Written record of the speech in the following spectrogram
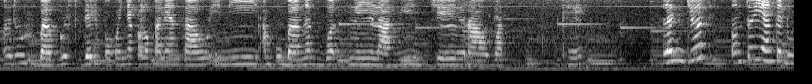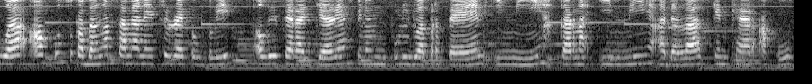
aduh bagus deh. Pokoknya kalau kalian tahu ini ampuh banget buat ngilangin jerawat oke? okay? Lanjut, untuk yang kedua, aku suka banget sama Nature Republic Aloe Vera Gel yang 92% ini karena ini adalah skincare aku.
